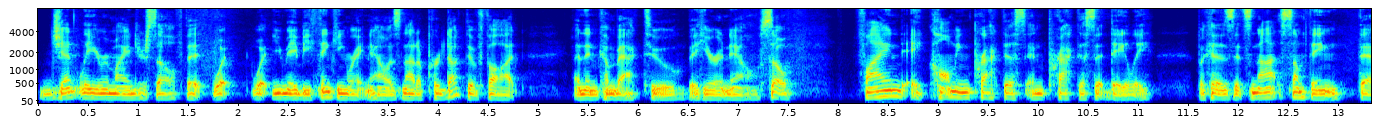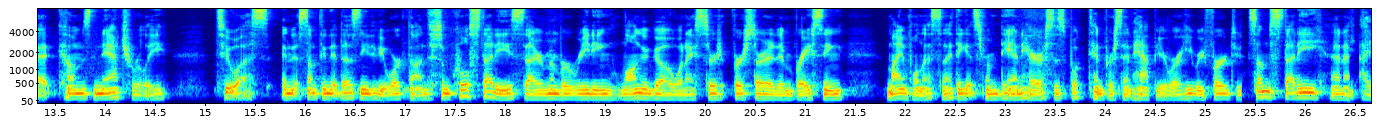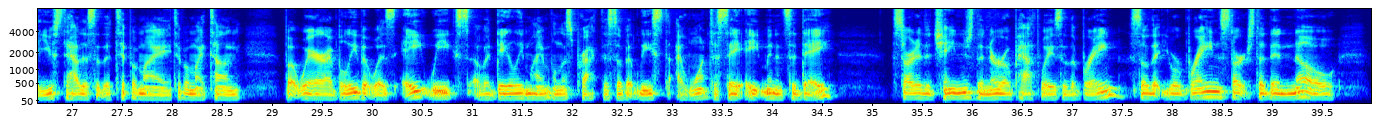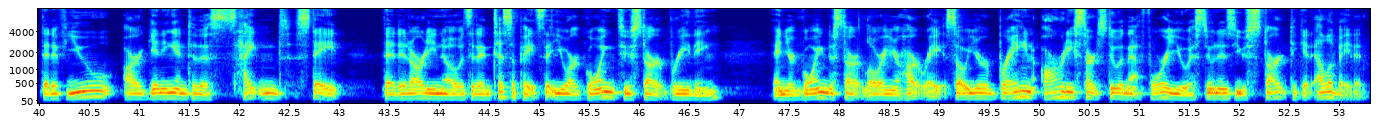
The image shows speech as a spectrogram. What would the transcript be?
gently remind yourself that what what you may be thinking right now is not a productive thought and then come back to the here and now. So find a calming practice and practice it daily because it's not something that comes naturally to us, and it's something that does need to be worked on. There's some cool studies that I remember reading long ago when I first started embracing mindfulness, and I think it's from Dan Harris's book 10% Happier, where he referred to some study, and I, I used to have this at the tip of my tip of my tongue, but where I believe it was eight weeks of a daily mindfulness practice of at least I want to say eight minutes a day started to change the neural pathways of the brain so that your brain starts to then know that if you are getting into this heightened state that it already knows, it anticipates that you are going to start breathing and you're going to start lowering your heart rate. So your brain already starts doing that for you as soon as you start to get elevated.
